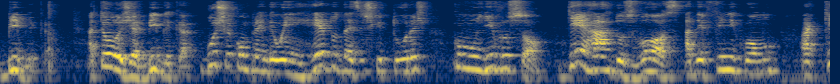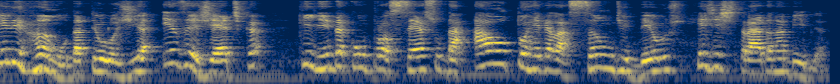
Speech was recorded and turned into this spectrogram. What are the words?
bíblica. A teologia bíblica busca compreender o enredo das escrituras como um livro só. Gerhardus Voss a define como aquele ramo da teologia exegética que lida com o processo da autorrevelação de Deus registrada na Bíblia.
